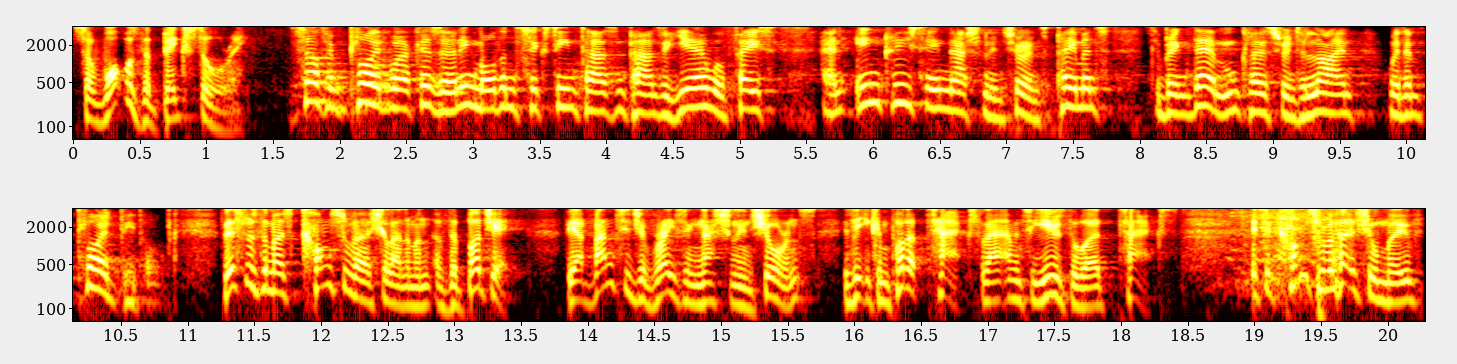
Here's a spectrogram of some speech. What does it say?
So, what was the big story? Self employed workers earning more than £16,000 a year will face an increase in national insurance payments to bring them closer into line with employed people. This was the most controversial element of the budget. The advantage of raising national insurance is that you can put up tax without having to use the word tax. It's a controversial move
